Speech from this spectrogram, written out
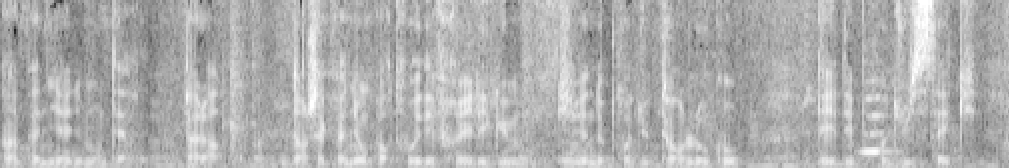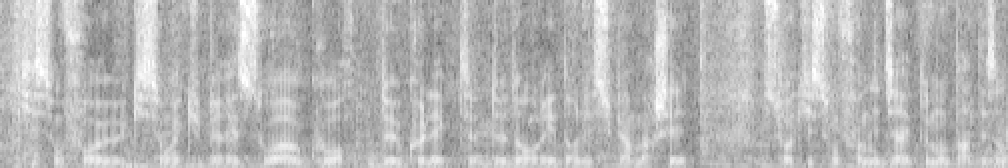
un panier alimentaire. Alors, dans chaque panier, on peut retrouver des fruits et légumes qui viennent de producteurs locaux et des produits secs qui sont, qui sont récupérés soit au cours de collecte de denrées dans les supermarchés, soit qui sont fournis directement par des entreprises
